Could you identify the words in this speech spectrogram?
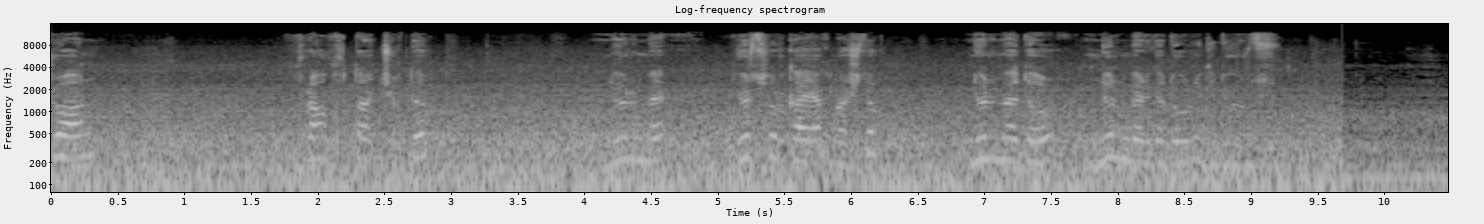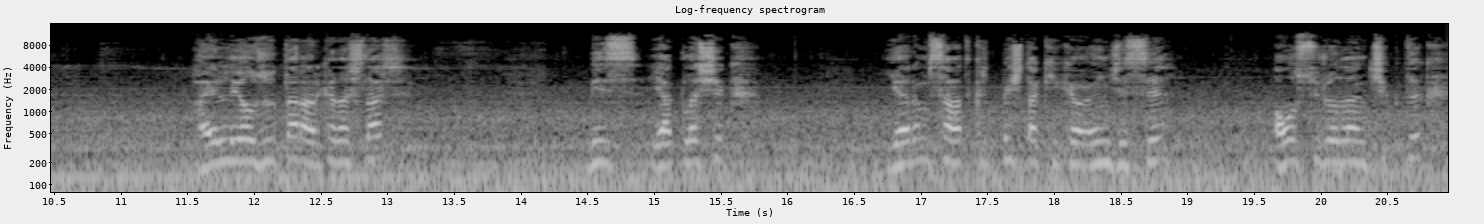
Şu an Frankfurt'tan çıktık. Nürnberg, Würzburg'a yaklaştık. Nürnberg'e doğru, Nürnberg'e doğru gidiyoruz. Hayırlı yolculuklar arkadaşlar. Biz yaklaşık yarım saat 45 dakika öncesi Avusturya'dan çıktık.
